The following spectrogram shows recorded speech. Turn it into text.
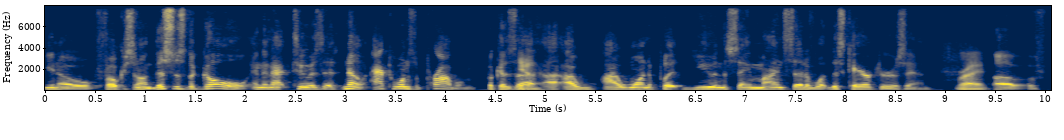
you know, focusing on this is the goal, and then act two is this. No, act one's the problem because yeah. I, I I want to put you in the same mindset of what this character is in, right? Of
